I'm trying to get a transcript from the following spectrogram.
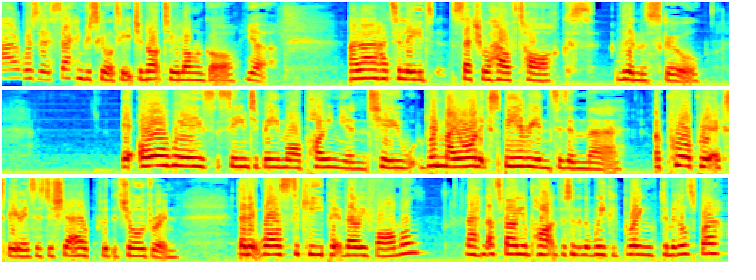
I was a secondary school teacher not too long ago, yeah. and I had to lead sexual health talks within the school. It always seemed to be more poignant to bring my own experiences in there, appropriate experiences to share with the children, than it was to keep it very formal. And I think that's very important for something that we could bring to Middlesbrough.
